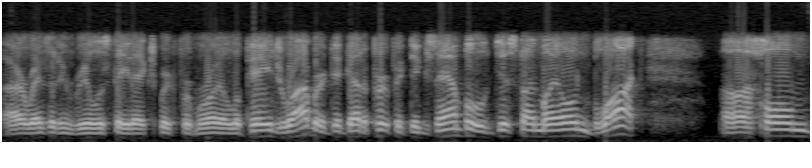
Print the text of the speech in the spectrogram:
our resident real estate expert from Royal LePage. Robert, got a perfect example just on my own block. A home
